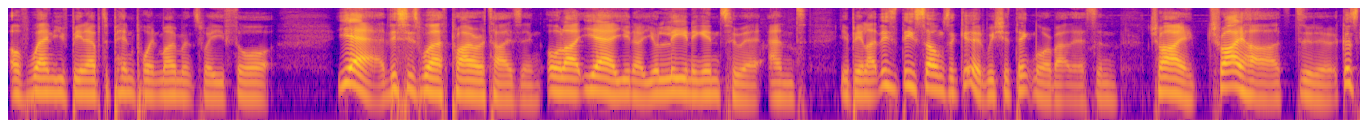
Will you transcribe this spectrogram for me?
of when you've been able to pinpoint moments where you thought yeah this is worth prioritizing or like yeah you know you're leaning into it and you're being like these these songs are good we should think more about this and try try hard to do it because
